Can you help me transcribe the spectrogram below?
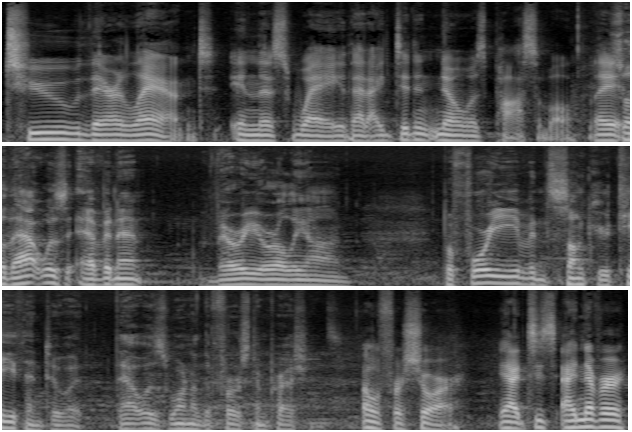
to their land in this way that I didn't know was possible. They, So that was evident very early on. Before you even sunk your teeth into it, that was one of the first impressions. Oh, for sure. Yeah, just, I never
